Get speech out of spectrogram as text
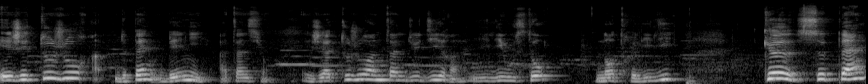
Et j'ai toujours, de pain béni, attention, j'ai toujours entendu dire, Lily Housteau, notre Lily, que ce pain,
